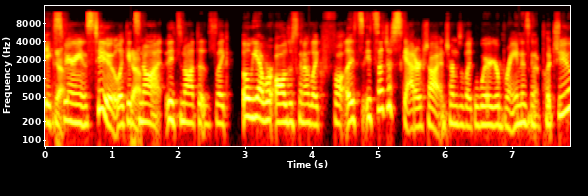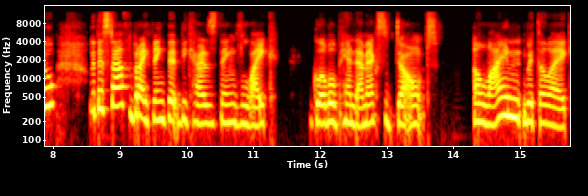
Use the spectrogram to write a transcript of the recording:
experience too. Like it's Yeah. not it's not that it's like, oh yeah, we're all just gonna like fall. It's it's such a scatter shot in terms of like where your brain is gonna put you with this stuff. But I think that because things like global pandemics don't align with the like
